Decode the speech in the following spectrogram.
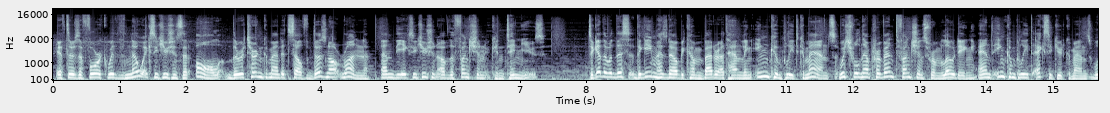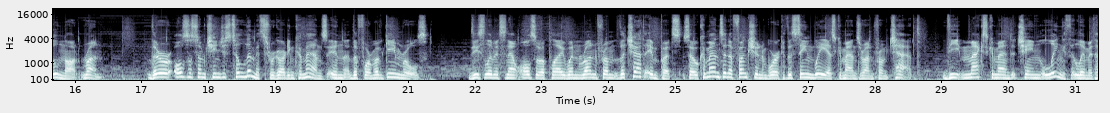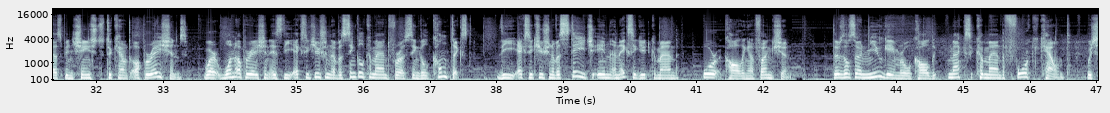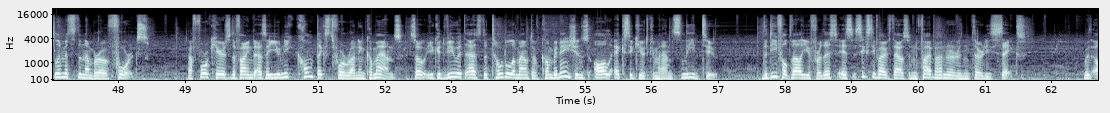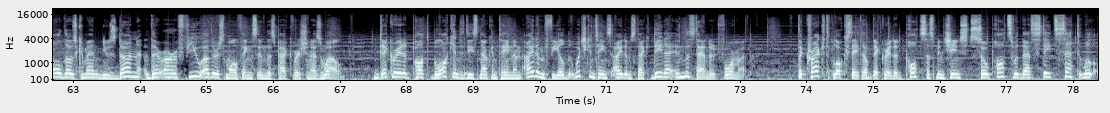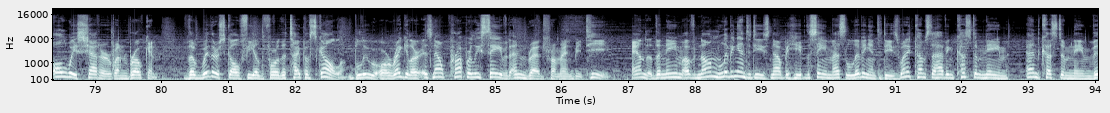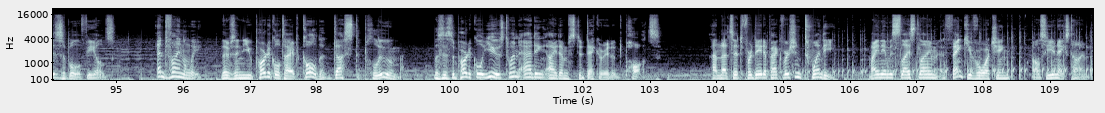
If there's a fork with no executions at all, the return command itself does not run, and the execution of the function continues. Together with this, the game has now become better at handling incomplete commands, which will now prevent functions from loading, and incomplete execute commands will not run. There are also some changes to limits regarding commands in the form of game rules. These limits now also apply when run from the chat inputs, so commands in a function work the same way as commands run from chat. The max command chain length limit has been changed to count operations, where one operation is the execution of a single command for a single context, the execution of a stage in an execute command, or calling a function. There's also a new game rule called max command fork count, which limits the number of forks. A fork here is defined as a unique context for running commands, so you could view it as the total amount of combinations all execute commands lead to. The default value for this is 65,536. With all those command news done, there are a few other small things in this pack version as well. Decorated pot block entities now contain an item field which contains item stack data in the standard format. The cracked block state of decorated pots has been changed so pots with that state set will always shatter when broken. The Wither Skull field for the type of skull, blue or regular, is now properly saved and read from NBT. And the name of non-living entities now behave the same as living entities when it comes to having custom name and custom name visible fields. And finally, there's a new particle type called Dust Plume. This is the particle used when adding items to decorated pots. And that's it for Datapack version 20. My name is Slicedlime, thank you for watching, I'll see you next time.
